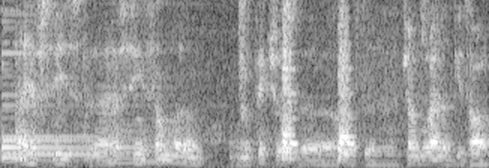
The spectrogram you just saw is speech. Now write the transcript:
I have seen uh, have seen some uh, pictures uh, of the Django Reinhardt guitar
